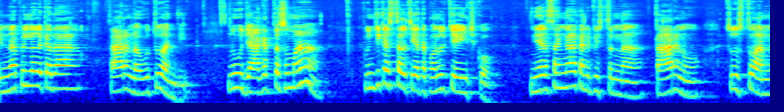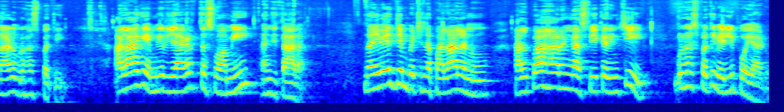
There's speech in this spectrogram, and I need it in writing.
చిన్నపిల్లలు కదా? తార నవ్వుతూ అంది. నువ్వు జాగ్రత్త సుమా. పుంజికస్తల చేత పనులు చేయించుకో. నీరసంగా కనిపిస్తున్న తారను చూస్తూ అన్నాడు బృహస్పతి. అలాగే మీరు జాగ్రత్త స్వామి అంది తార. నైవేద్యం పెట్టిన ఫలాలను అల్పాహారంగా స్వీకరించి బృహస్పతి వెళ్ళిపోయాడు.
